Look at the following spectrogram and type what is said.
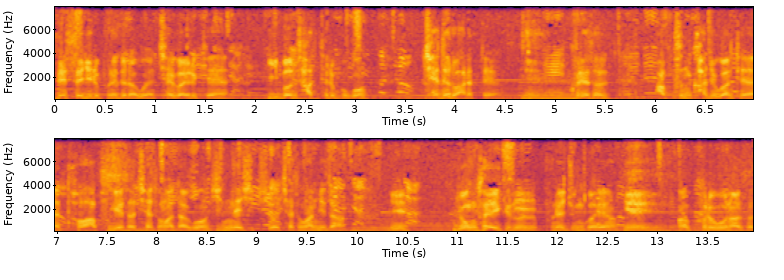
메시지를 보내더라고요. 제가 이렇게 이번 사태를 보고 제대로 알았대요. 그래서 아픈 가족한테 더 아프게 해서 죄송하다고 힘내십시오. 죄송합니다. 이 용서의 글을 보내준 거예요. 어, 그러고 나서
